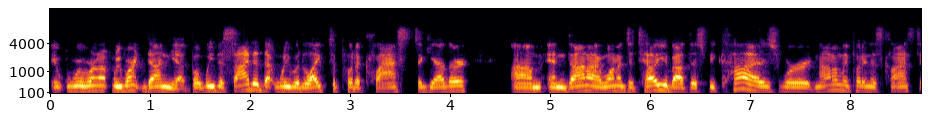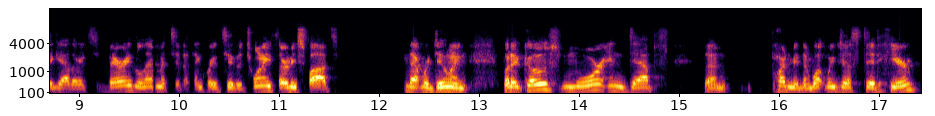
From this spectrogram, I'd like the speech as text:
it, we weren't we weren't done yet. But we decided that we would like to put a class together. Um, and Donna, I wanted to tell you about this because we're not only putting this class together, it's very limited. I think we're see the 20, 30 spots that we're doing, but it goes more in depth than pardon me, than what we just did here.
